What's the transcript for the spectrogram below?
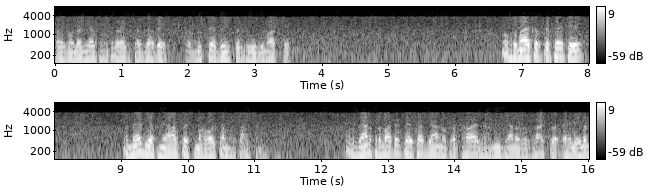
حضرت مولانا رحمۃ اللہ علیہ کے ساتھ زیادہ اور دوسرے ابھی چل رہی جماعت تھے وہ فرمایا کرتے تھے کہ میں بھی اپنے آپ کو اس ماحول کا محتاج سمجھتا اور بیان فرماتے تھے، ایسا بیان ہوتا تھا، الہامی بیان ہوتا تھا کہ اہل علم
